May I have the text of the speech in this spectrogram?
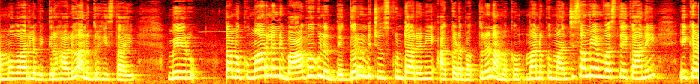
అమ్మవార్ల విగ్రహాలు అనుగ్రహిస్తాయి. మీరు తమ కుమారులని బాగోగులు దగ్గరుండి చూసుకుంటారని అక్కడ భక్తుల నమ్మకం. మనకు మంచి సమయం వస్తే కానీ ఇక్కడ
